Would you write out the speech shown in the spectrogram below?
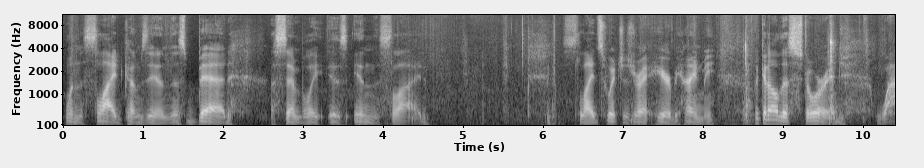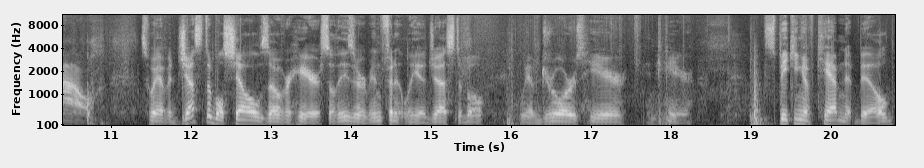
when the slide comes in. This bed assembly is in the slide slide switches right here behind me. Look at all this storage. Wow. So we have adjustable shelves over here. So these are infinitely adjustable. We have drawers here and here. Speaking of cabinet build,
